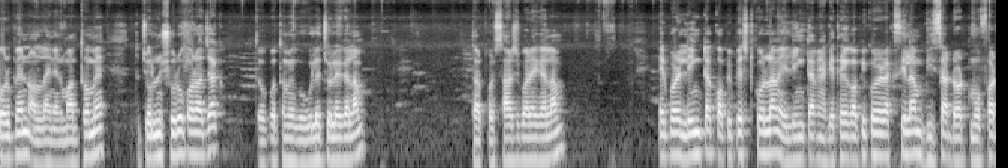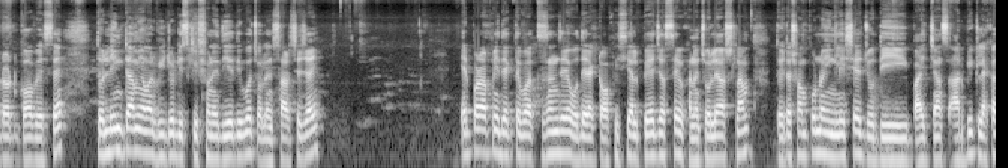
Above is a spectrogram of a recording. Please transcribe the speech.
করবেন অনলাইনের মাধ্যমে। তো চলুন শুরু করা যাক। তো প্রথমে গুগলে চলে গেলাম। তারপর সার্চ বারে গেলাম। এরপরে লিঙ্কটা কপি পেস্ট করলাম। এই লিঙ্কটা আমি আগে থেকে কপি করে রাখছিলাম visa dot MOFA dot gov এসে তো লিঙ্কটা আমি আমার ভিডিও ডিসক্রিপশনে দিয়ে দিব। চলেন সার্চে যাই। এরপর আপনি দেখতে পাচ্ছেন যে ওদের একটা অফিসিয়াল পেজ আছে, ওখানে চলে আসলাম। তো এটা সম্পূর্ণ ইংলিশে, যদি বাই চান্স আরবিক লেখা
